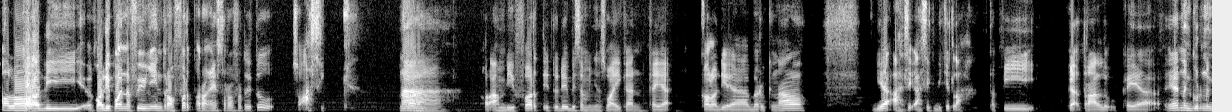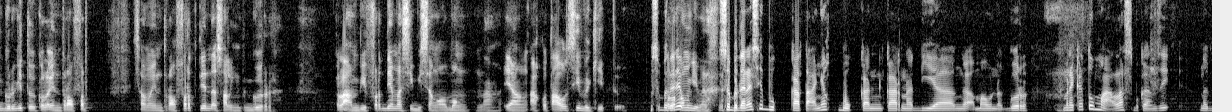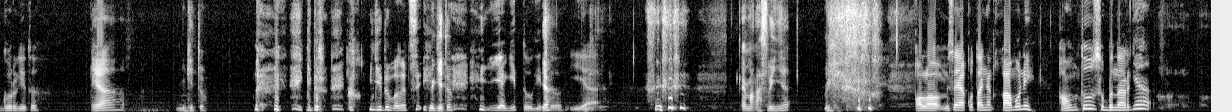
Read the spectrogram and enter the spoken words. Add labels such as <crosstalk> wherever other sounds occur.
Kalau Kalau di kalau di point of view-nya introvert, orang extrovert itu so asik. Nah, kalau ambivert itu dia bisa menyesuaikan kayak kalau dia baru kenal dia asik-asik dikit lah, tapi gak terlalu kayak ya negur-negur gitu kalau introvert sama introvert dia nggak saling tegur. Kalau ambivert dia masih bisa ngomong. Nah, yang aku tahu sih begitu. Sebenarnya kamu gimana? <laughs> sebenarnya sih bu, katanya bukan karena dia nggak mau negur. Mereka tuh malas bukan sih negur gitu. Ya begitu. <laughs> gitu kok gitu banget sih. Begitu. <laughs> Iya gitu gitu. Iya. <laughs> Emang aslinya <laughs> Kalau misalnya aku tanya ke kamu nih, kamu tuh sebenarnya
